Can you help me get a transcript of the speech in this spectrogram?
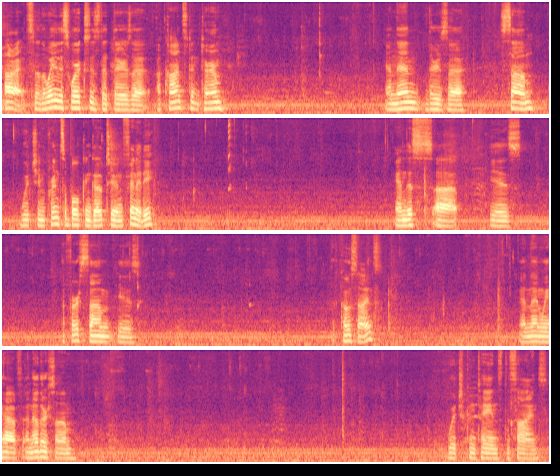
All right, so the way this works is that there's a, a constant term, and then there's a sum, which in principle can go to infinity. And this uh, is, the first sum is the cosines. And then we have another sum which contains the sines.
